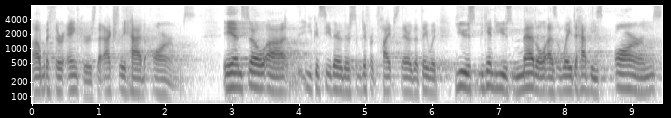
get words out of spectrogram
uh, with their anchors that actually had arms. And so uh, you can see there, there's some different types there that they would use, begin to use metal as a way to have these arms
